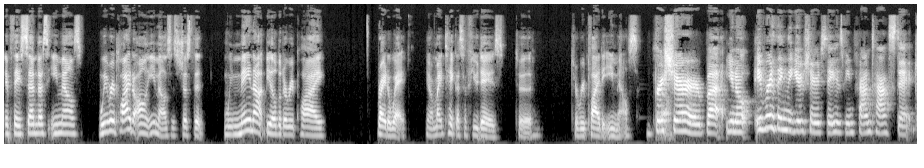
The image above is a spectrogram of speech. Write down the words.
if they send us emails we reply to all emails. It's just that we may not be able to reply right away. You know, it might take us a few days to to reply to emails. For so. sure. But, you know, everything that you've shared today has been fantastic.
